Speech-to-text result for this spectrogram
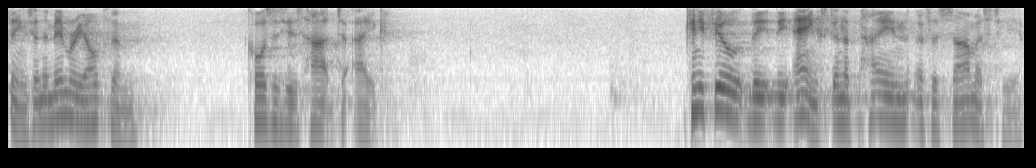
things and the memory of them causes his heart to ache. Can you feel the, the angst and the pain of the psalmist here?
